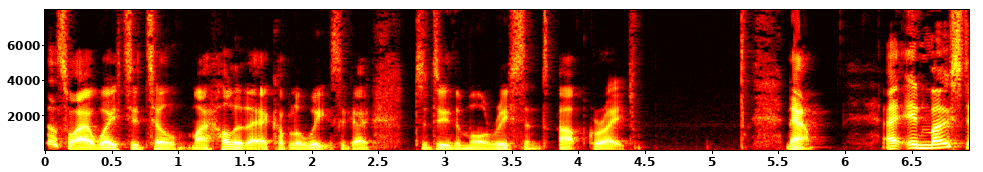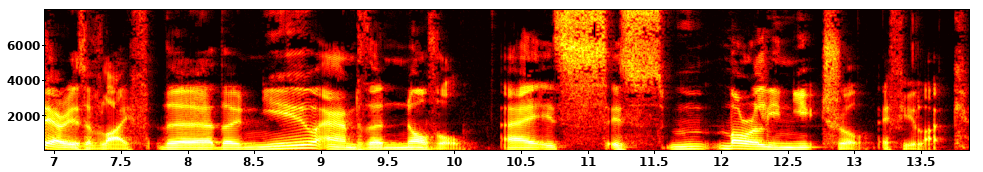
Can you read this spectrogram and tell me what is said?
That's why I waited till my holiday a couple of weeks ago to do the more recent upgrade. Now, uh, in most areas of life, the the new and the novel uh, is is morally neutral, if you like.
